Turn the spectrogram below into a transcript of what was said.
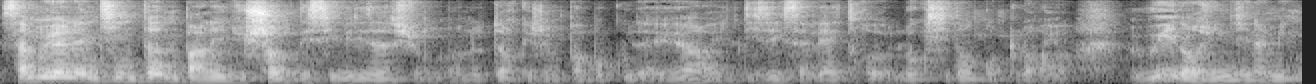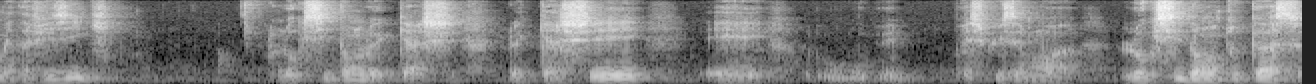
Samuel Huntington parlait du choc des civilisations, un auteur que j'aime pas beaucoup d'ailleurs, il disait que ça allait être l'Occident contre l'Orient. Oui, dans une dynamique métaphysique, l'Occident le, cache, le cachait, et, excusez-moi, l'Occident en tout cas,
